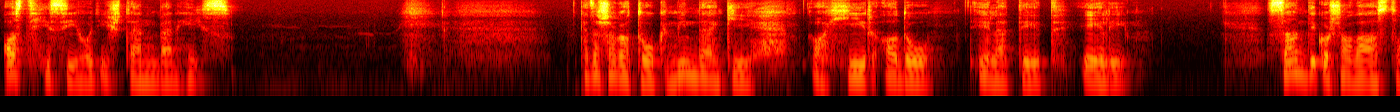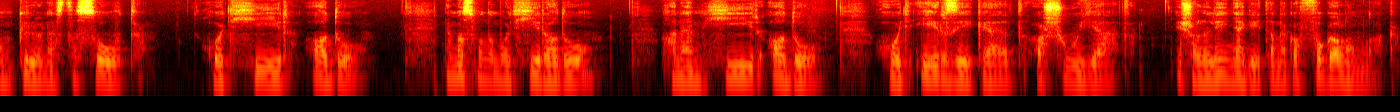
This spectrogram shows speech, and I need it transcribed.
Azt hiszi, hogy Istenben hisz. Kedves agatók, mindenki a híradó életét éli. Szándékosan választom külön ezt a szót, hogy híradó. Nem azt mondom, hogy híradó, hanem híradó, hogy érzékelt a súlyát és a lényegét ennek a fogalomnak.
